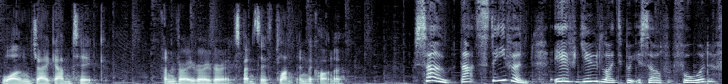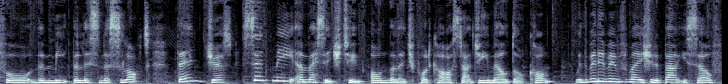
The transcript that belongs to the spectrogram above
one gigantic and very, very, very expensive plant in the corner. So that's Stephen. If you'd like to put yourself forward for the Meet the Listener slot, then just send me a message to ontheledgepodcast at gmail.com with a bit of information about yourself.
